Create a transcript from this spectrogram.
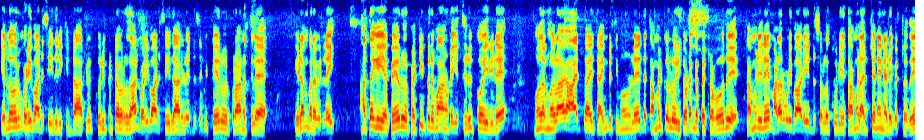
எல்லோரும் வழிபாடு செய்திருக்கின்றார்கள். குறிப்பிட்டவர்தான் வழிபாடு செய்தார்கள் என்று சொல்லி பேரூர் புராணத்தில் இடம்பெறவில்லை. அத்தகைய பேரூர் பட்டிப்பெருமானுடைய திருக்கோயிலிலே முதன் முதலாக ஆயிரத்தி தொள்ளாயிரத்தி ஐம்பத்தி மூணுல இந்த தமிழ் கல்லூரி தொடங்க பெற்ற போது தமிழிலே மலர் வழிபாடு என்று சொல்லக்கூடிய தமிழ் அர்ச்சனை நடைபெற்றது.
